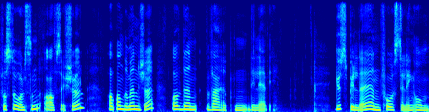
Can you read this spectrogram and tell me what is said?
forståelsen av seg sjøl, av andre mennesker og av den verden de lever i. Gudsbildet er en forestilling om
